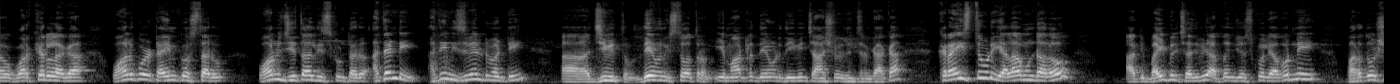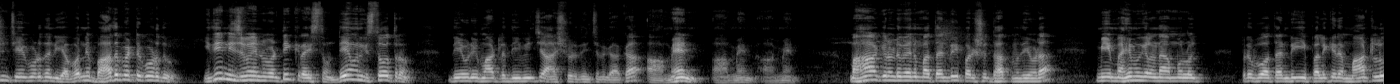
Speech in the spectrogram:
వర్కర్ లాగా వాళ్ళు కూడా టైంకి వస్తారు. వాళ్ళు జీతాలు తీసుకుంటారు. అదండి అది నిజమైనటువంటి జీవితం. దేవునికి స్తోత్రం. ఈ మాటలు దేవుడు దీవించి ఆశీర్వదించడం కాక క్రైస్తవుడు ఎలా ఉండాలో అది బైబిల్ చదివి అర్థం చేసుకోవాలి. ఎవరిని పరదోషం చేయకూడదండి ఎవరిని బాధ పెట్టకూడదు. ఇది నిజమైనటువంటి క్రైస్తవం. దేవునికి స్తోత్రం. దేవుడి మాటలు దీవించి ఆశీర్వదించిన గాక. ఆమెన్. ఆమెన్. ఆమెన్. మహాగ్రుడమైన మా తండ్రి పరిశుద్ధాత్మ దేవుడా మీ మహిమగల నామంలో ప్రభు తండ్రి ఈ పలికిన మాటలు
